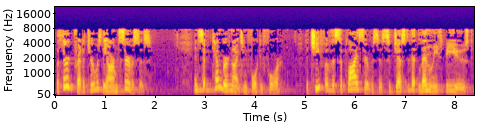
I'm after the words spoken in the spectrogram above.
The third predator was the armed services. In September 1944, the chief of the supply services suggested that Lend Lease be used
